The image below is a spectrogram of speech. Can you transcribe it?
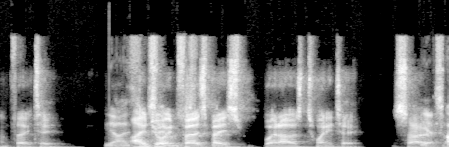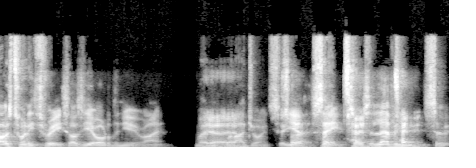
I'm 32. Yeah, I, I joined Third Space when I was 22. So yeah, so I was 23, so I was a year older than you, right? When, yeah, when yeah. I joined. So, so yeah, same. 10, so it's 11. 10, so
